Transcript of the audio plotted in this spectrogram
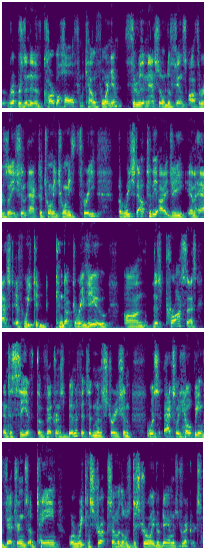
Representative Carbajal from California, through the National Defense Authorization Act of 2023, uh, reached out to the IG and asked if we could conduct a review on this process and to see if the Veterans Benefits Administration was actually helping veterans obtain or reconstruct some of those destroyed or damaged records.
